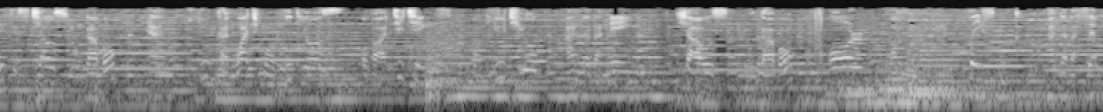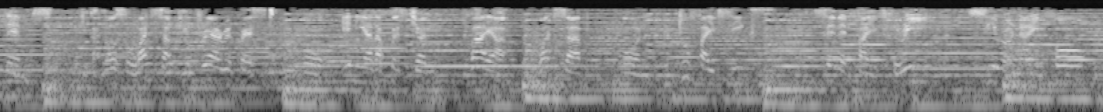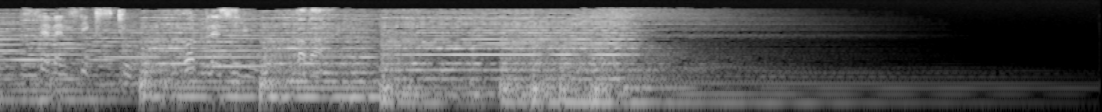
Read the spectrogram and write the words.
This is Charles Lungabo, and you can watch more videos of our teachings on YouTube under the name Charles Lungabo or on Facebook under the same names. You can also WhatsApp your prayer request or any other question via WhatsApp on 256 753 094 762. God bless you. Bye bye.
